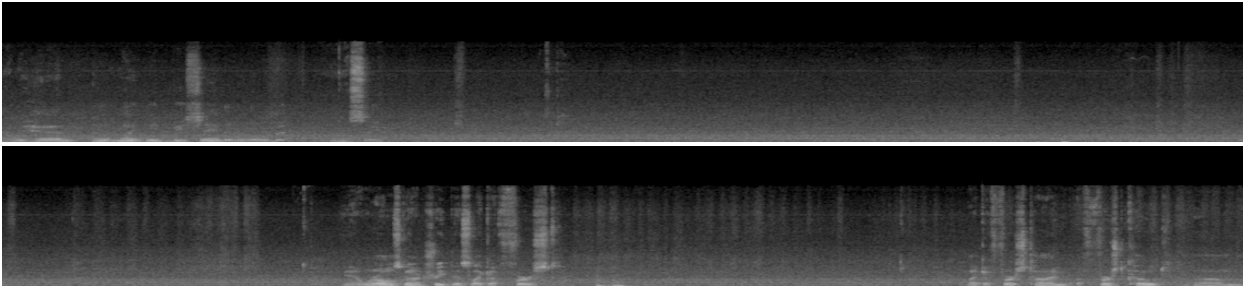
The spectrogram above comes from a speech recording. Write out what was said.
That we had, that might need to be sanded a little bit. Let's see. Yeah, we're almost going to treat this like a first, like a first time, a first coat, um,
